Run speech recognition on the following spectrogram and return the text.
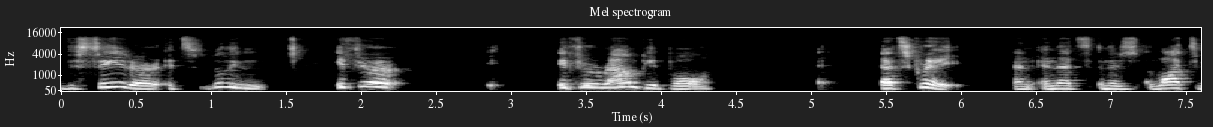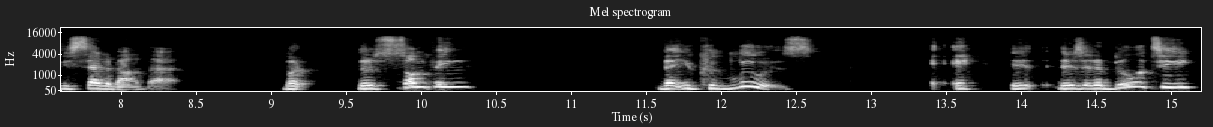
the Seder, it's really, if you're, if you're around people, that's great. And, and that's, and there's a lot to be said about that. But there's something that you could lose. It, it, there's an ability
